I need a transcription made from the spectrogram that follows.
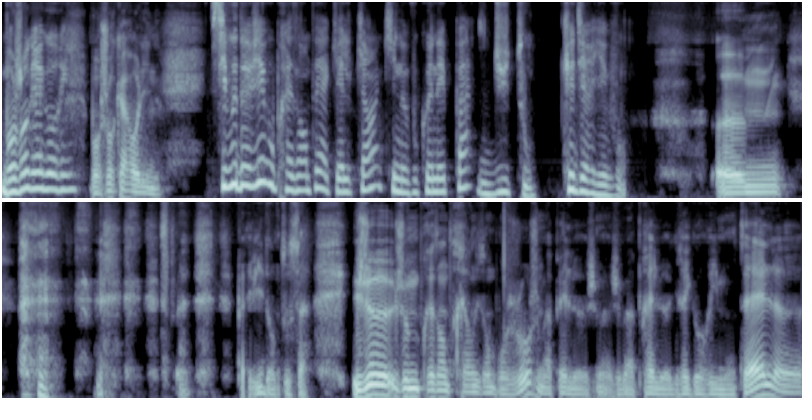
Bonjour Grégory. Bonjour Caroline. Si vous deviez vous présenter à quelqu'un qui ne vous connaît pas du tout, que diriez-vous? Euh... c'est pas, évident tout ça. Je, je me présenterai en disant bonjour. Je m'appelle je, m'appelle Grégory Montel. Euh,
